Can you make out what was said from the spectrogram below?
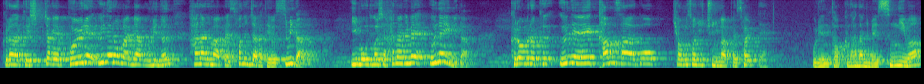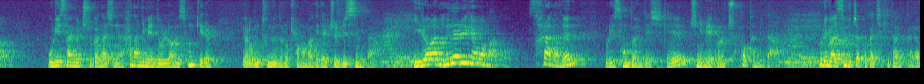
그러나 그 십자가의 보혈의 은혜로 말미암아 우리는 하나님 앞에 서는 자가 되었습니다. 이 모든 것이 하나님의 은혜입니다. 그러므로 그 은혜에 감사하고 겸손히 주님 앞에 설 때 우리는 더 큰 하나님의 승리와 우리 삶을 주관하시는 하나님의 놀라운 손길을 여러분 두 눈으로 경험하게 될 줄 믿습니다. 이러한 은혜를 경험하고 살아가는 우리 성도님 되시길 주님의 이름으로 축복합니다. 우리 말씀 붙잡고 같이 기도할까요?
